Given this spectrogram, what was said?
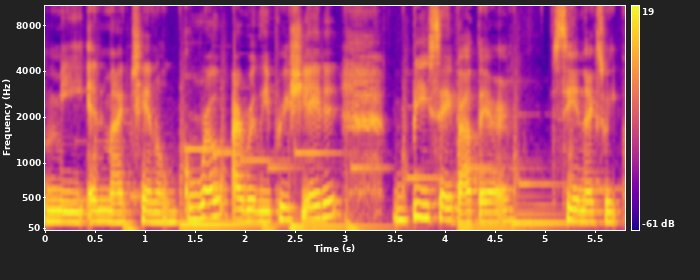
me and my channel grow. I really appreciate it. Be safe out there. See you next week.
